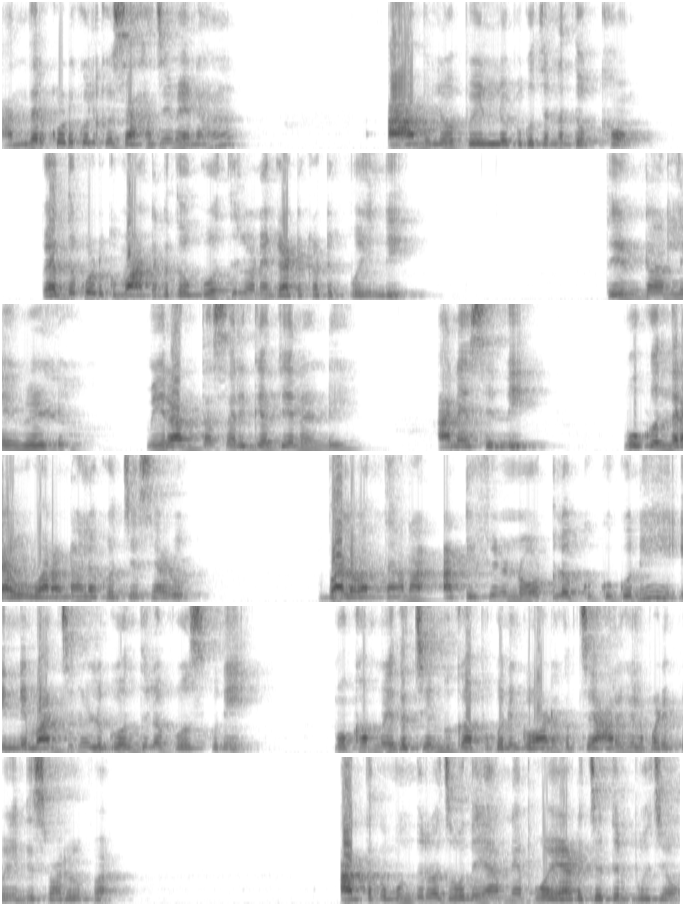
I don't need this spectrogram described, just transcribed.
అందరి కొడుకులకు సహజమేనా? ఆమెలో పెళ్ళొప్పుకుతున్న దుఃఖం పెద్ద కొడుకు మాటలతో గొంతులోనే గడ్డకట్టుకుపోయింది తింటానులే వెళ్ళు. మీరంతా సరిగ్గా తినండి అనేసింది. ముకుందరావు వరండాలోకి వచ్చేశాడు బలవంతాన ఆ టిఫిన్ నోట్లో కుక్కుని ఇన్ని మంచినీళ్ళు గొంతులో పోసుకుని ముఖం మీద చెంగు కప్పుకొని గోడకు జారగల పడిపోయింది స్వరూప. అంతకు ముందు రోజు ఉదయాన్నే పోయాడు చతుర్భుజం.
